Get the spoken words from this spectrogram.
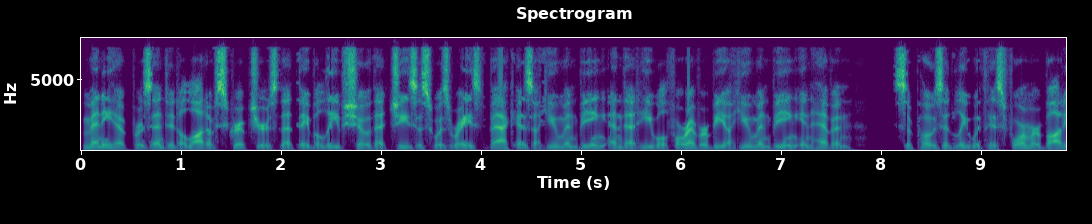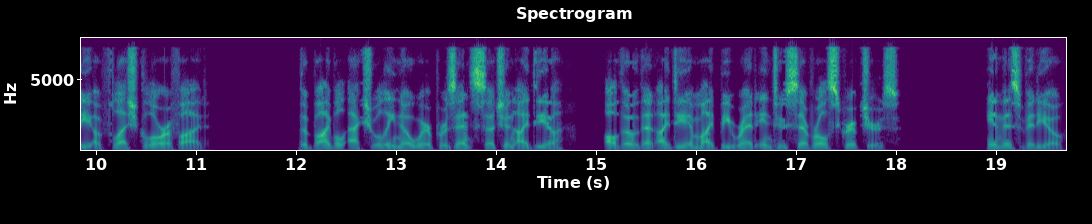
Many have presented a lot of scriptures that they believe show that Jesus was raised back as a human being and that he will forever be a human being in heaven, supposedly with his former body of flesh glorified. The Bible actually nowhere presents such an idea, although that idea might be read into several scriptures. In this video,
